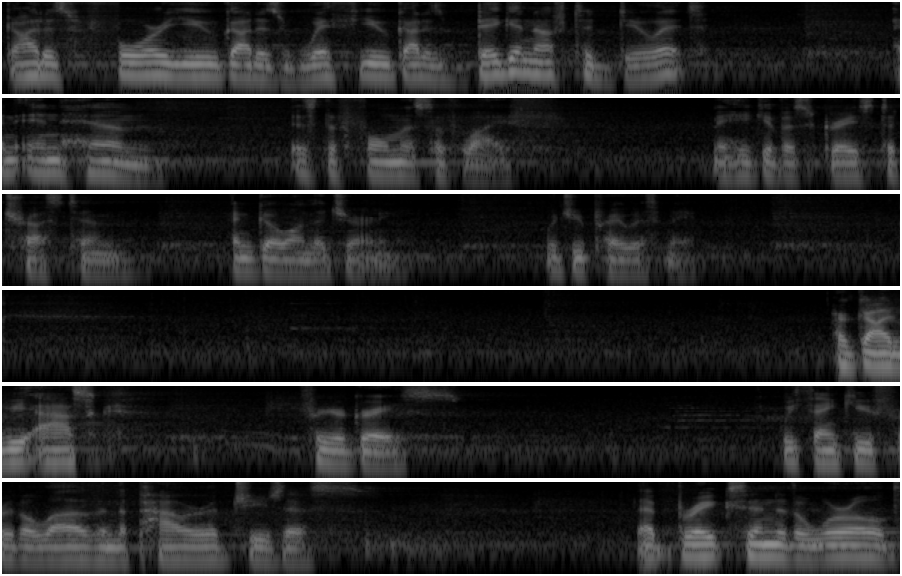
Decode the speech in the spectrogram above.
God is for you, God is with you, God is big enough to do it, and in Him is the fullness of life. May He give us grace to trust Him and go on the journey. Would you pray with me? Our God, we ask for your grace. We thank you for the love and the power of Jesus that breaks into the world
